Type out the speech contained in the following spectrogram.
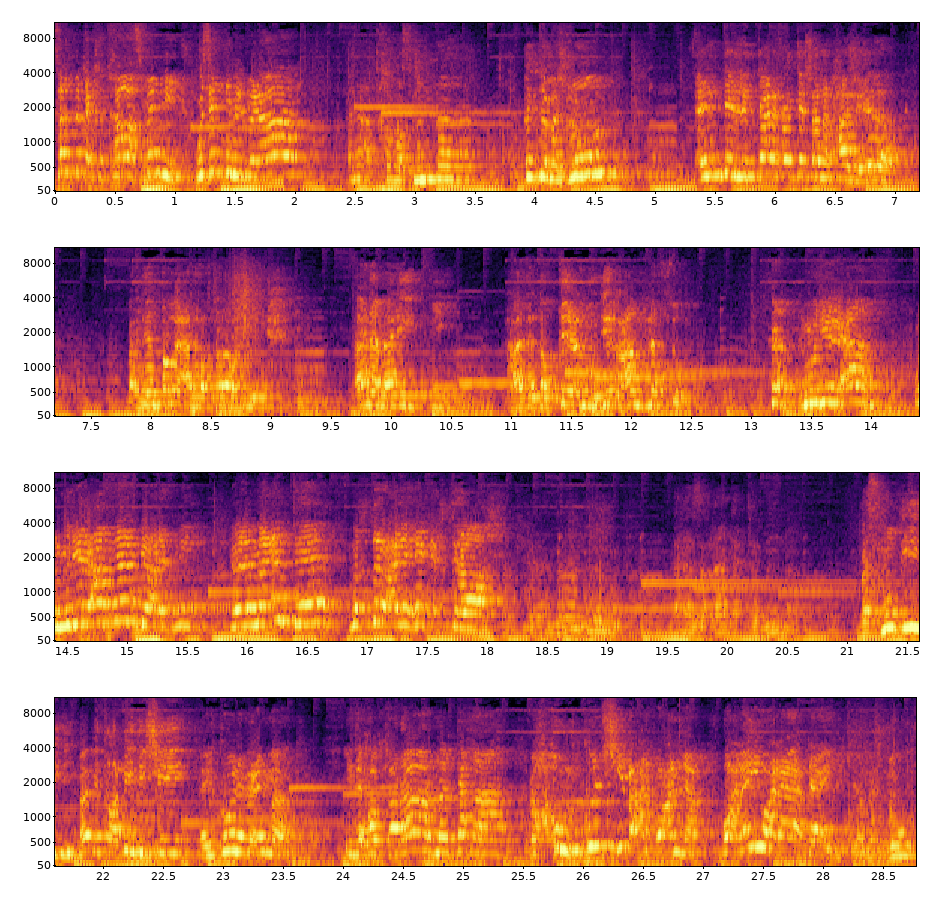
صرت بدك تتخلص مني وزدني بالبراءة أنا أتخلص منك. أنت مجنون؟ انت اللي بتعرف قديش أنا بحاجة إلك. بعدين طلع على هالقرار منيح. أنا مالي يد فيه. هذا توقيع المدير العام بنفسه. المدير العام. والمدير العام منين بيعرفني؟ لما أنت مقترح عليه هيك اقتراح. يا مجنون أنا زعلان أكثر منك. بس مو بإيدي ما بيطلع بإيدي شيء. يكون بعلمك. إذا هالقرار ما التغى رح أقول كل شيء بعرفه عنك وعلي وعلى أعدائي. يا مجنون.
